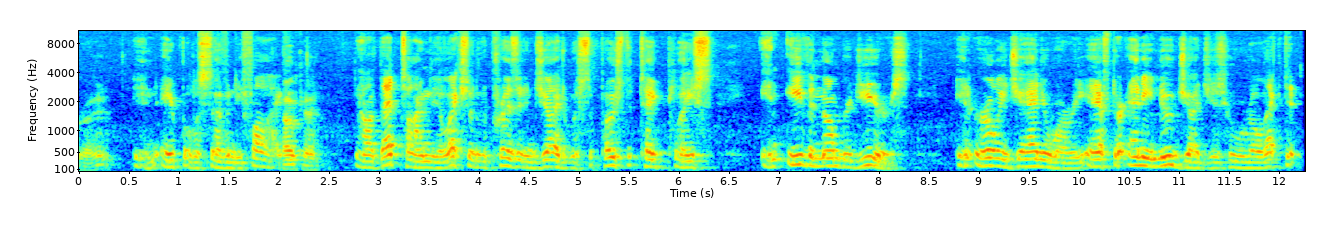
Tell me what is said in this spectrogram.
right, in April of seventy-five. okay, Now, at that time, the election of the president judge was supposed to take place in even-numbered years in early January after any new judges who were elected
